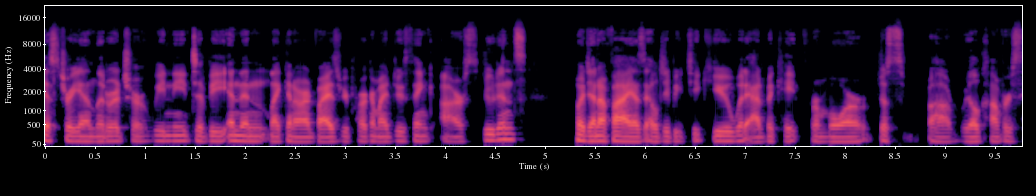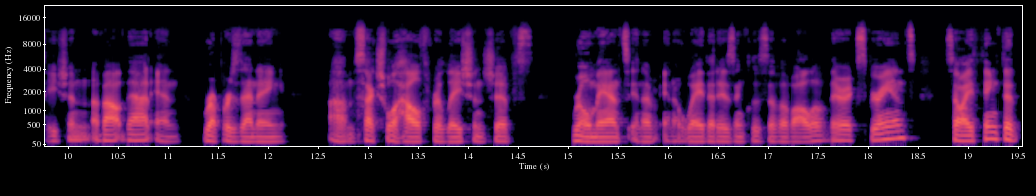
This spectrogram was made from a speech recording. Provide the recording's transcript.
history and literature, we need to be. And then like in our advisory program, I do think our students who identify as LGBTQ would advocate for more just uh, real conversation about that and representing um, sexual health, relationships, romance in a in a way that is inclusive of all of their experience. So I think that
